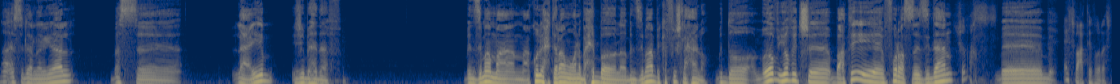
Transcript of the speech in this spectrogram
ناقص للريال بس آه، لعيب يجيب اهداف بنزيما مع مع كل احترامه وأنا بحبه لبنزيما بكفيش لحاله. بده يوف- يوفيتش آه، بعطيه فرص زي زيدان. شو ب- ب... إيش بعطي فرص؟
